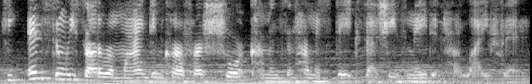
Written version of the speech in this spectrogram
he instantly started reminding her of her shortcomings and her mistakes that she's made in her life and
